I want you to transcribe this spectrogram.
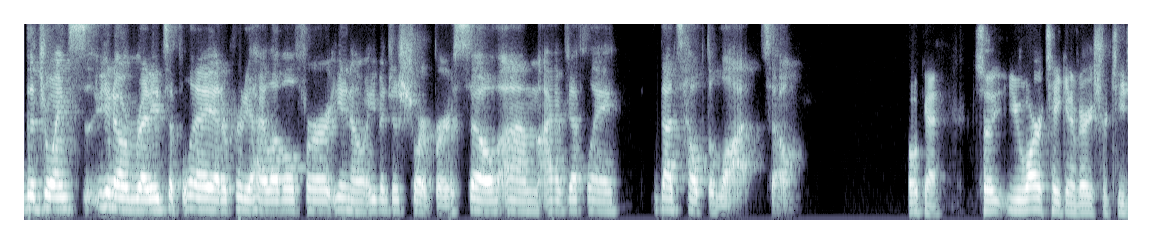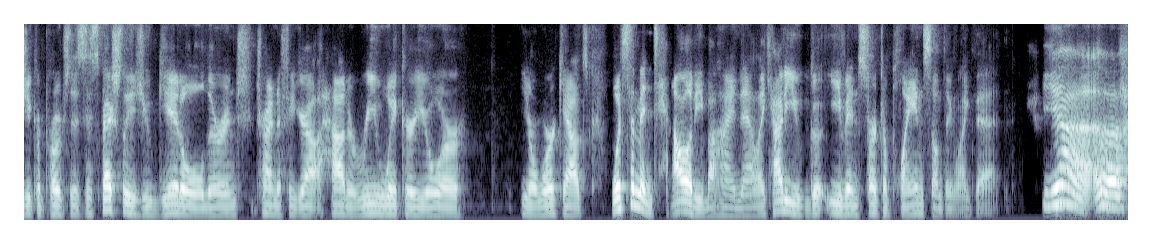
the joints, you know, ready to play at a pretty high level for, you know, even just short bursts. So um, I've definitely, that's helped a lot. So. Okay. So you are taking a very strategic approach to this, especially as you get older and trying to figure out how to rewicker your your workouts. What's the mentality behind that? Like, how do you go, even start to plan something like that? Yeah, uh,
